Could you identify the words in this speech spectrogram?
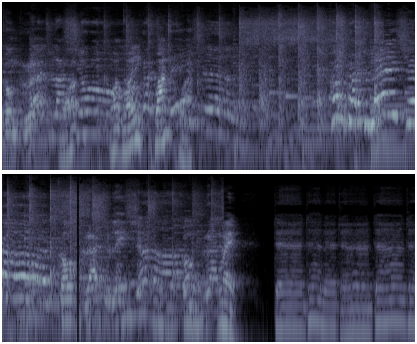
Congratulations! What? Why- why you quack, quack? Congratulations! Congratulations! Congratulations! Wait. Da, da, da, da, da, da.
